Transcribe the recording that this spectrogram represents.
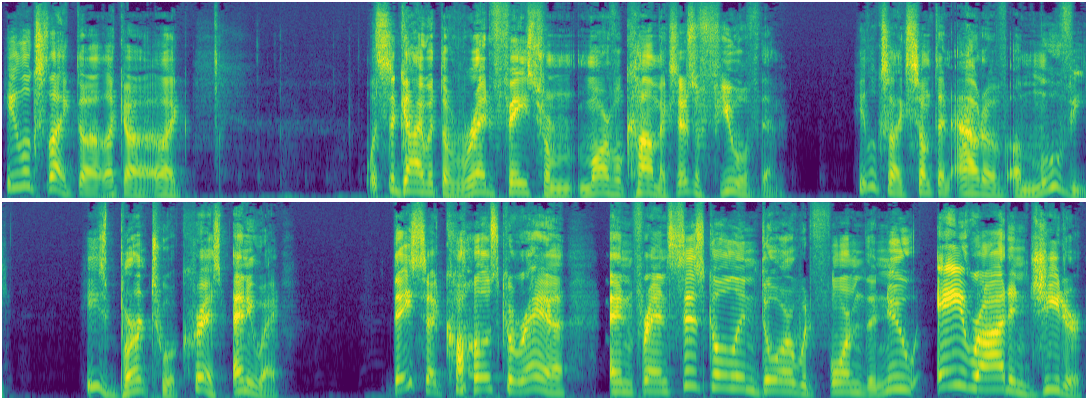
He looks like the like a like what's the guy with the red face from Marvel Comics? There's a few of them. He looks like something out of a movie. He's burnt to a crisp. Anyway, they said Carlos Correa and Francisco Lindor would form the new A Rod and Jeter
